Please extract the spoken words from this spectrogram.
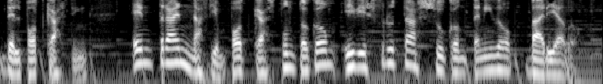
del podcasting. Entra en nacionpodcast.com y disfruta su contenido variado.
